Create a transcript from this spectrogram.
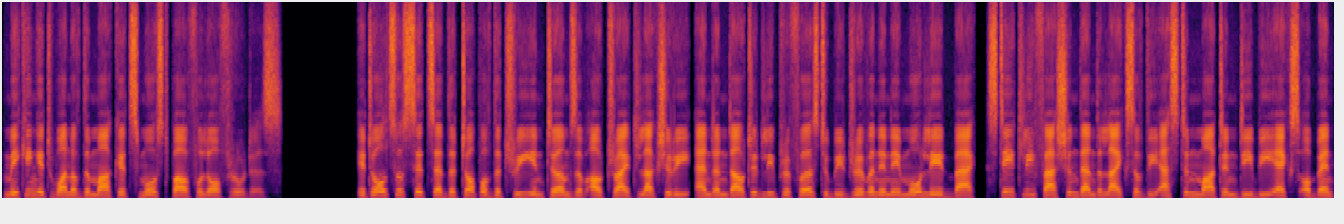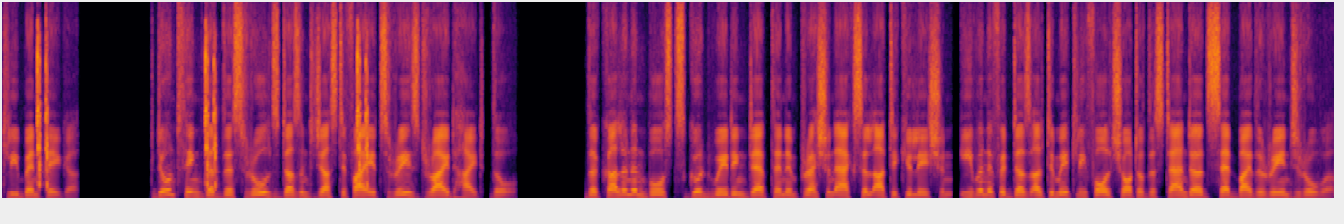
making it one of the market's most powerful off-roaders. It also sits at the top of the tree in terms of outright luxury and undoubtedly prefers to be driven in a more laid-back, stately fashion than the likes of the Aston Martin DBX or Bentley Bentayga. Don't think that this Rolls doesn't justify its raised ride height, though. The Cullinan boasts good wading depth and impression axle articulation, even if it does ultimately fall short of the standards set by the Range Rover.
